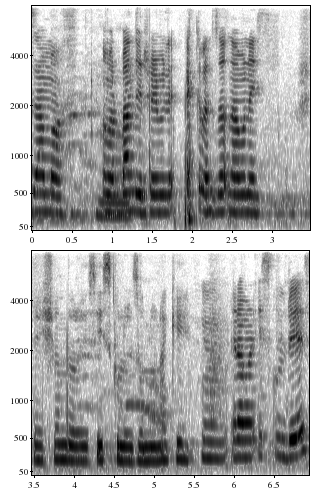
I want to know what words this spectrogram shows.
জামা। আমার বান্ধবীর এক জামা সেই সুন্দর হয়েছে স্কুলের জন্য নাকি? আমার স্কুল ড্রেস।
